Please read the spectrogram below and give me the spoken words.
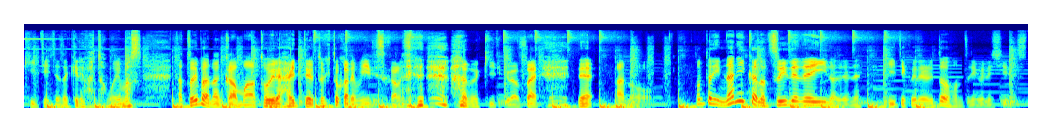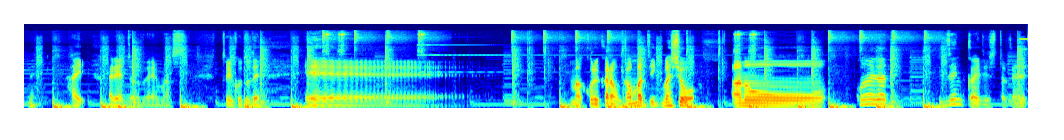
聞いていただければと思います。例えばなんかまあトイレ入ってる時とかでもいいですからね。あの、聞いてください。ね、あの、本当に何かのついででいいのでね、聞いてくれると本当に嬉しいですね。はい、ありがとうございます。ということで、えー、まあこれからも頑張っていきましょう。あのーこの間、前回でしたかね、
